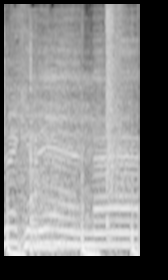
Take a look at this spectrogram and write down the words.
Drink it in, man.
